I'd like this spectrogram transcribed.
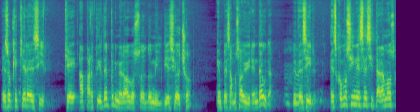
¿Eso qué quiere decir? Que a partir del primero de agosto del 2018 empezamos a vivir en deuda. Es decir, es como si necesitáramos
